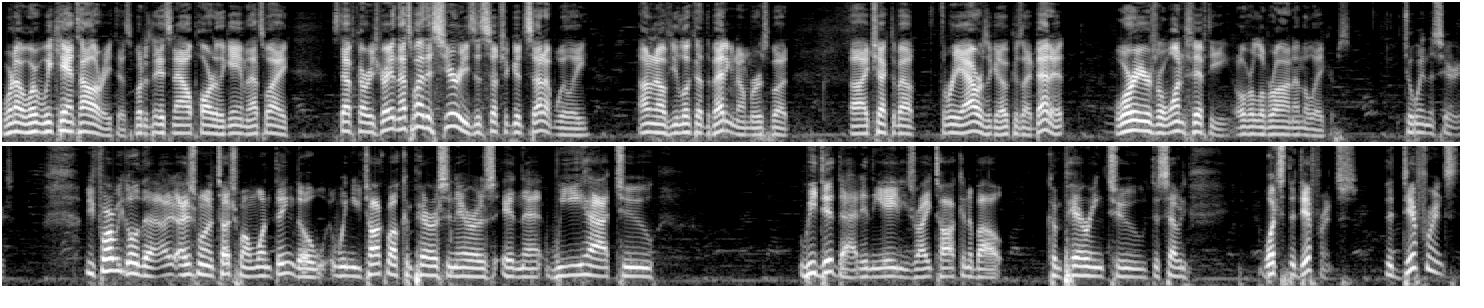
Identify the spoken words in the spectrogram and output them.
We're not, we're, we can't tolerate this, but it's now part of the game, and that's why Steph Curry's great, and that's why this series is such a good setup, Willie. I don't know if you looked at the betting numbers, but uh, I checked about three hours ago because I bet it. Warriors are 150 over LeBron and the Lakers to win the series. Before we go that, I, I just want to touch on one thing though. When you talk about comparison eras, in that we had to, we did that in the '80s, right? Talking about comparing to the '70s. What's the difference? The difference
